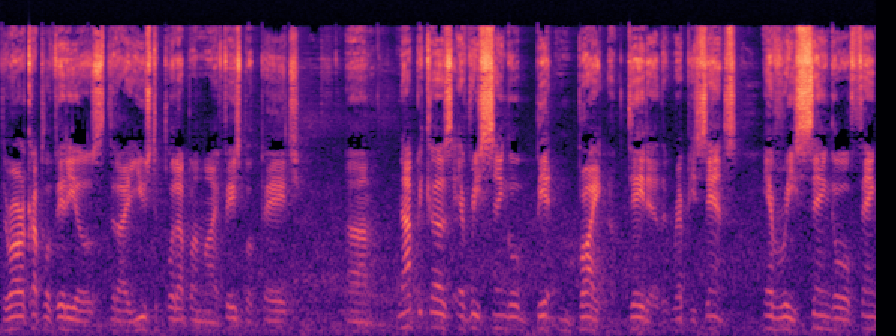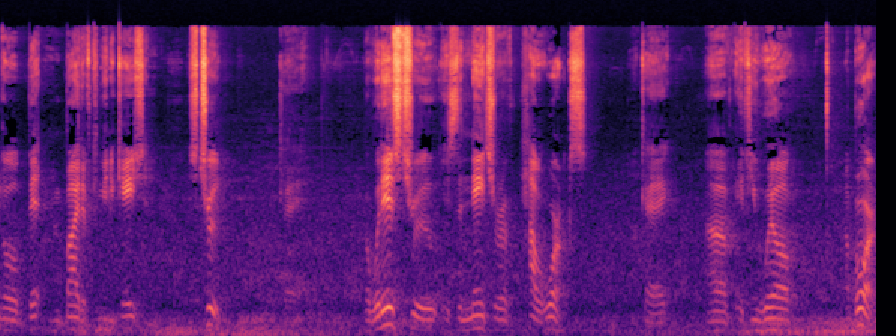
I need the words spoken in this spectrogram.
there are a couple of videos that I used to put up on my Facebook page, um, not because every single bit and byte of data that represents every single single bit and byte of communication is true. Okay, but what is true is the nature of how it works. Okay, uh, if you will, a Borg,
